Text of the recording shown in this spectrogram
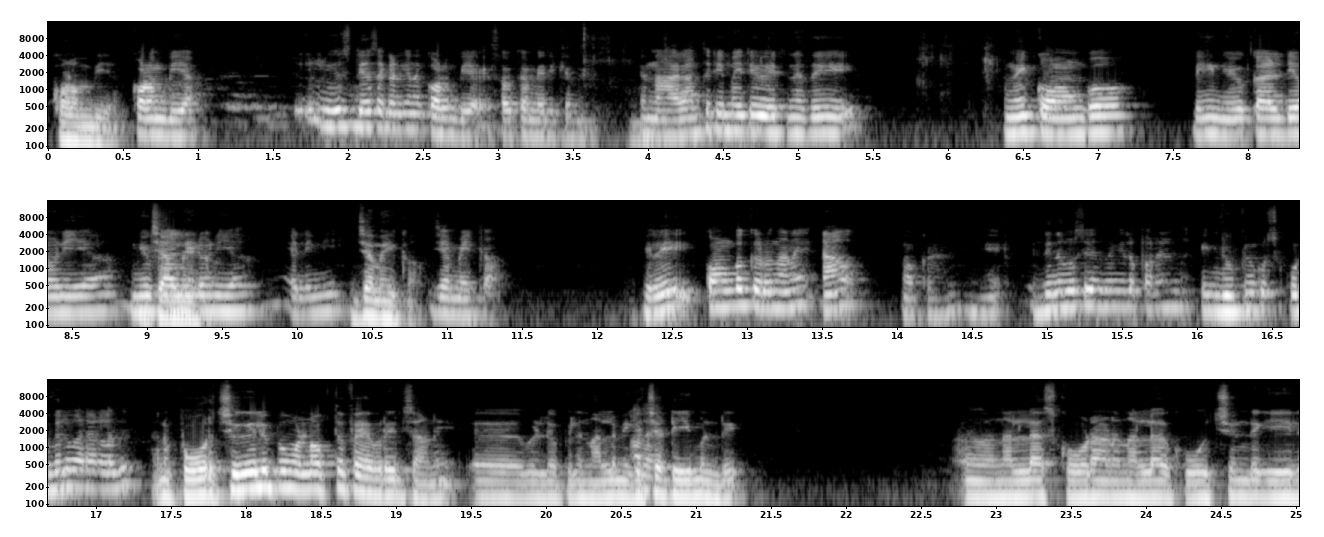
കൊളംബിയ. കൊളംബിയ. യൂസ് ഡേസ് ഒക്കെ കളിക്കുന്ന കൊളംബിയ സൗത്ത് അമേരിക്കൻ. നാലാമത്തെ ടീമായിട്ട് വരുന്നത് ഒന്ന് കോങ്കോ അല്ലെങ്കിൽ ന്യൂ കാലിഡോണിയ ന്യൂ കാലിഡോണിയ അല്ലെങ്കിൽ ജമൈക്ക. ജമൈക്ക. ഇതിൽ കോങ്കോ കയറുന്നതാണ് ഞാൻ നോക്കണം ഇതിനെ കുറിച്ച് എന്തെങ്കിലും പറയാൻ ഈ ഗ്രൂപ്പിനെ കുറിച്ച് കൂടുതൽ പറയാനുള്ളത്? പോർച്ചുഗൽ ഇപ്പോൾ വൺ ഓഫ് ദ ഫേവറേറ്റ്സ് ആണ് വേൾഡ് കപ്പിൽ നല്ല മികച്ച ടീമുണ്ട് നല്ല സ്കോഡാണ് നല്ല കോച്ചിന്റെ കീഴിൽ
